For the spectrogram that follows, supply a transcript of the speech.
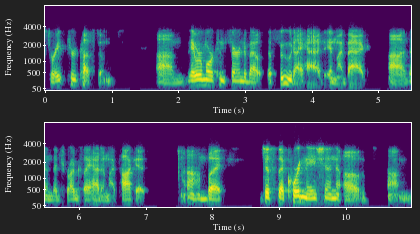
straight through customs. Um, they were more concerned about the food I had in my bag uh, than the drugs I had in my pocket. Um, but just the coordination of um,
